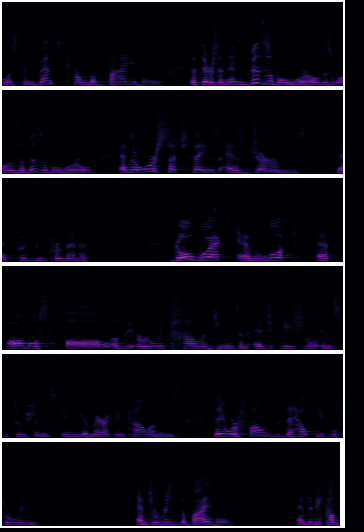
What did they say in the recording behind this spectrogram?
was convinced from the Bible that there's an invisible world as well as a visible world, and there were such things as germs that could be prevented. Go back and look at almost all of the early colleges and educational institutions in the American colonies. They were founded to help people to read and to read the Bible and to become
